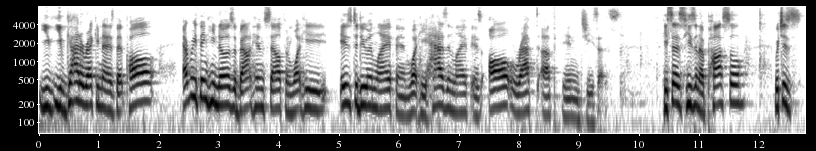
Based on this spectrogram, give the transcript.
you, you've got to recognize that Paul, everything he knows about himself and what he is to do in life and what he has in life is all wrapped up in Jesus. He says he's an apostle, which is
